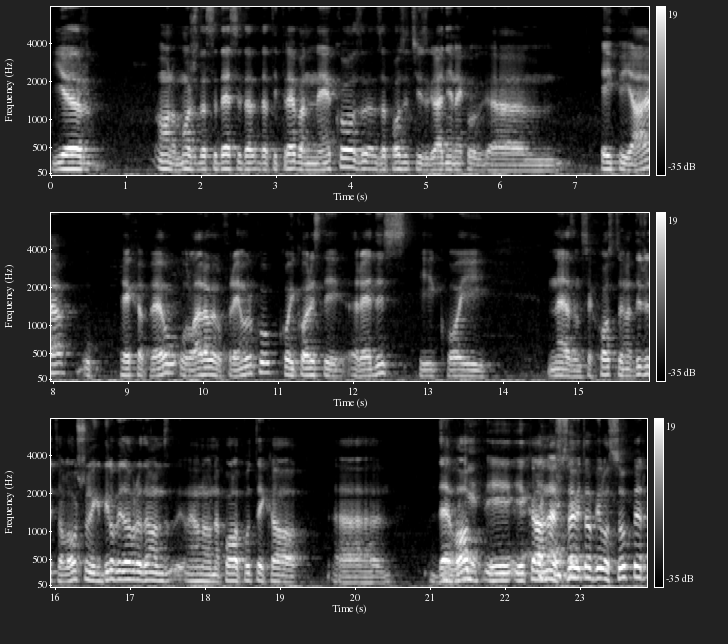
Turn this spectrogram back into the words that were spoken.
jer ono, može da se desi da, da ti treba neko za, za poziciju izgradnje nekog um, API-a u PHP-u, u Laravel frameworku, koji koristi Redis i koji ne znam, se hostuje na DigitalOceanu i bilo bi dobro da on ono, na pola puta i kao uh, DevOps paket. i, i kao, znaš, sve bi to bilo super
